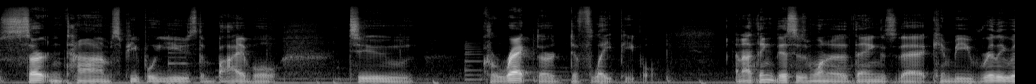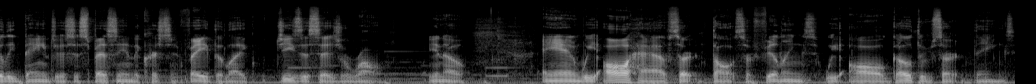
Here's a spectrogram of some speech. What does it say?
certain times people use the Bible to correct or deflate people. And I think this is one of the things that can be really, really dangerous, especially in the Christian faith, that like Jesus says you're wrong, you know. And we all have certain thoughts or feelings. We all go through certain things.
